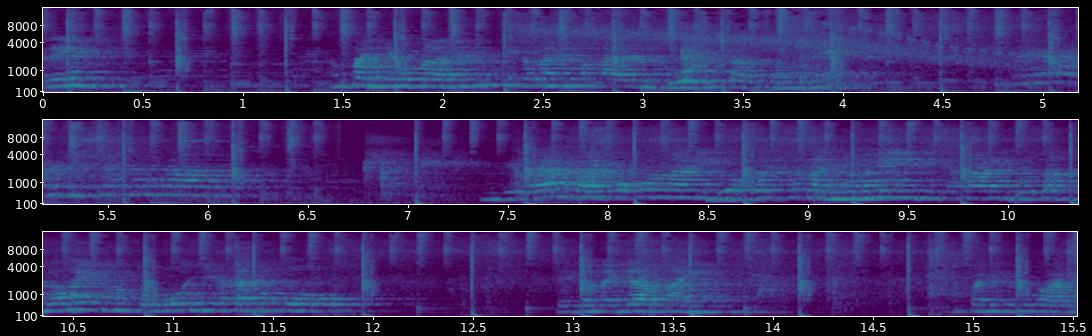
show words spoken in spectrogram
Catherine, ang banyo pala rin, hindi ka man makaligo sa kone. Hindi ah, bago ko naligo agad sa banyo, eh, hindi ka naligo tatlo ngayon, yung tuko, hindi ka tuko. Sige may gamay. Ang paliguan.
